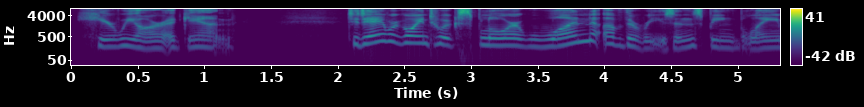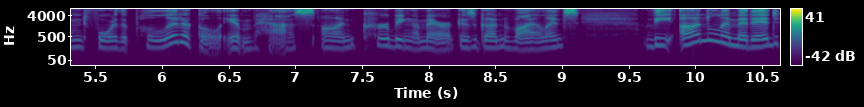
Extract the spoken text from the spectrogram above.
here we are again. Today, we're going to explore one of the reasons being blamed for the political impasse on curbing America's gun violence the unlimited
